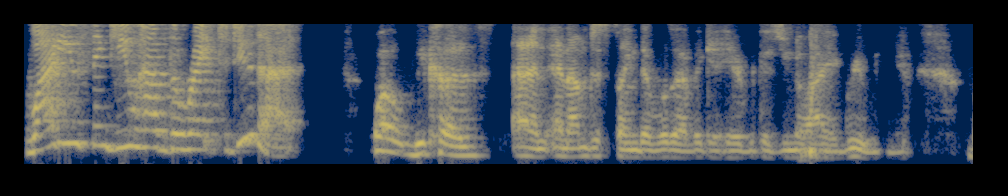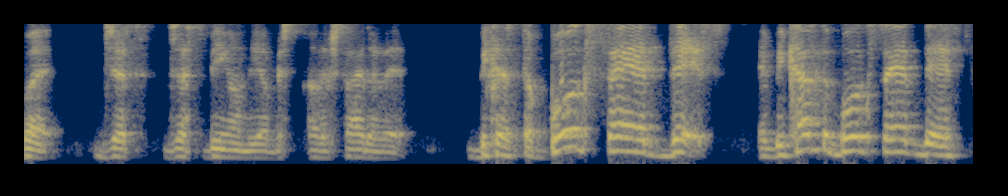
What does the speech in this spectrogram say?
Why do you think you have the right to do that? Well, because and and I'm just playing devil's advocate here because you know I agree with you, but just just being on the other other side of it, because the book said this, and because the book said this,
